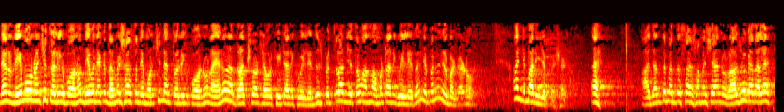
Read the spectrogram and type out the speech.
నేను నియమం నుంచి తొలగిపోను దేవుని యొక్క ధర్మశాస్త్ర నియమం నుంచి నేను తొలగిపోను నేను నా ద్రాక్ష తోటలు ఎవరికి ఇయటానికి వీల్లేదు పిత్రార్జితం అన్నం అమ్మటానికి వీల్లేదు అని చెప్పని నిలబడ్డాడు. అని మరి చెప్పేశాడు? ఏ అదంతా పెద్ద స- సమస్య నువ్వు రాజు కదలే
